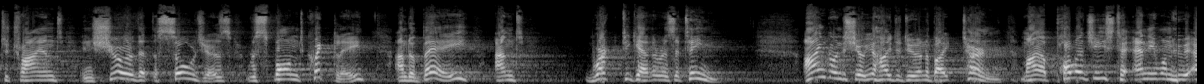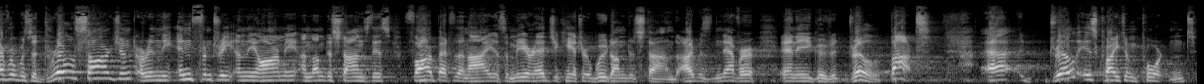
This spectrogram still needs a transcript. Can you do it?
to try and ensure that the soldiers respond quickly and obey and work together as a team. I'm going to show you how to do an about turn. My apologies to anyone who ever was a drill sergeant or in the infantry in the army and understands this far better than I, as a mere educator, would understand. I was never any good at drill. But uh, drill is quite important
